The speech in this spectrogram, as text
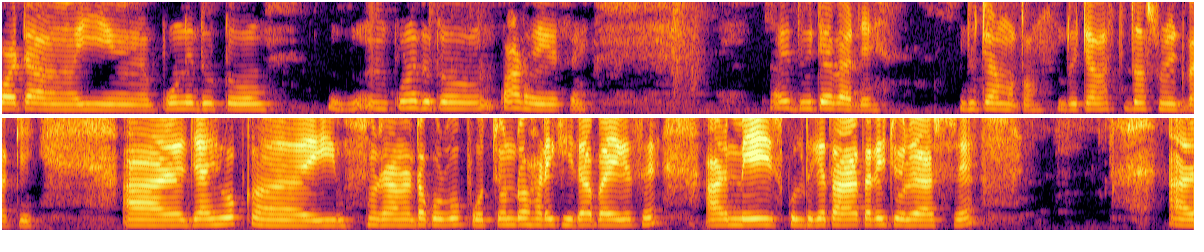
কয়টা এই পৌনে দুটো পৌনে দুটো পার হয়ে গেছে। ওই দুইটা বাজে দুটার মতো, দুইটা বাজতে দশ মিনিট বাকি। আর যাই হোক এই রান্নাটা করব। প্রচণ্ড হারে খিদা পেয়ে গেছে। আর মেয়ে স্কুল থেকে তাড়াতাড়ি চলে আসছে। আর,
